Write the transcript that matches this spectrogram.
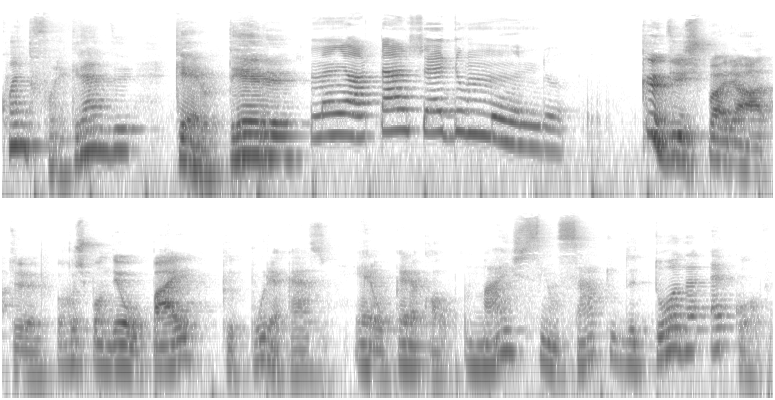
Quando for grande, quero ter. Maior taça do mundo. Que disparate! respondeu o pai, que por acaso era o caracol mais sensato de toda a couve.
